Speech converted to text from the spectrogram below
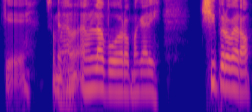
che insomma esatto. è un lavoro, magari ci proverò.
